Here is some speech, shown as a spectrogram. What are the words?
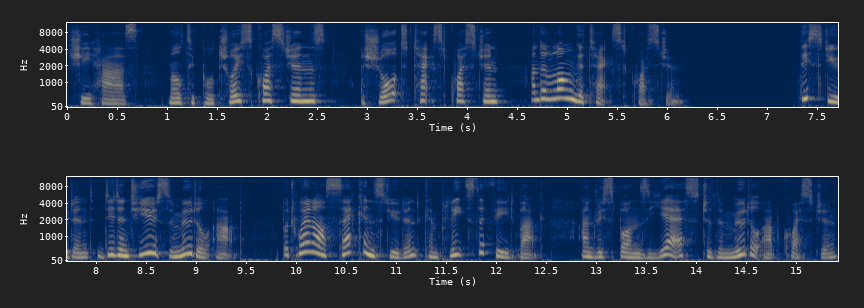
She has multiple choice questions, a short text question and a longer text question. This student didn't use the Moodle app, but when our second student completes the feedback and responds yes to the Moodle app question,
